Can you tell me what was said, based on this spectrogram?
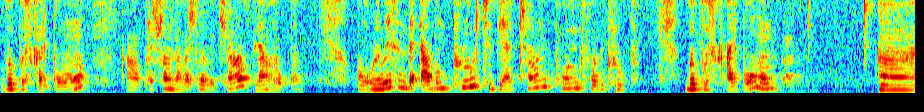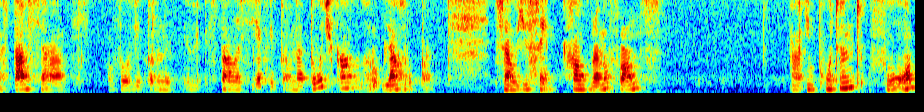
Випуск альбому прийшов на важливий час для групи. Releasing the album proved to be a turning point for the group. Випуск альбому стався в відправни... сталася як відправна точка для групи. So you see how grammar forms are important for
